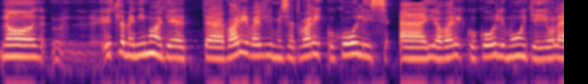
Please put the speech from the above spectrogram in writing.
no ütleme niimoodi, et äh, varivalimised Variku koolis äh, ja Variku kooli moodi ei ole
